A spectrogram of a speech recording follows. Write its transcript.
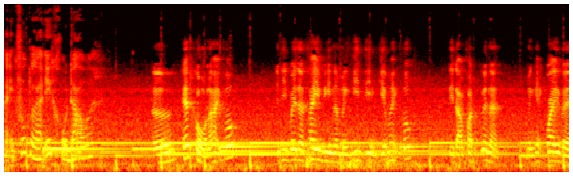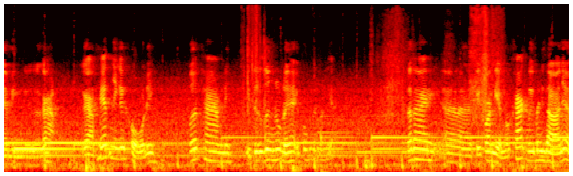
hạnh phúc là ít khổ đau ấy. Ừ, hết khổ là hạnh phúc. Thế thì bây giờ thay vì là mình đi tìm kiếm hạnh phúc thì đạo Phật khuyên là mình hãy quay về mình gạt gạt hết những cái khổ đi bớt tham đi thì tự dưng lúc đấy hạnh phúc nó xuất hiện rất hay. À, là cái quan điểm nó khác với bây giờ nhá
